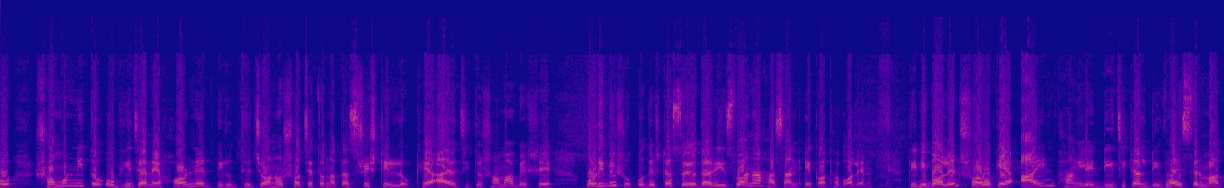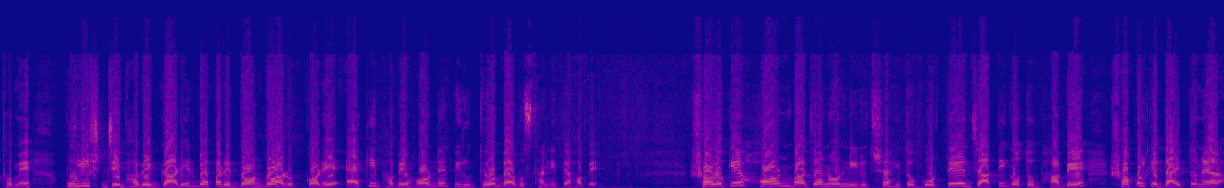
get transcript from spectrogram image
ও সমন্বিত অভিযানে হর্নের বিরুদ্ধে জনসচেতনতা সৃষ্টির লক্ষ্যে আয়োজিত সমাবেশে পরিবেশ উপদেষ্টা সৈয়দা রিজওয়ানা হাসান এ কথা বলেন। তিনি বলেন, সড়কে আইন ভাঙলে ডিজিটাল ডিভাইসের মাধ্যমে পুলিশ যেভাবে গাড়ির ব্যাপারে দণ্ড আরোপ করে, একইভাবে হর্নের বিরুদ্ধেও ব্যবস্থা নিতে হবে। সড়কে হর্ন বাজানো নিরুৎসাহিত করতে জাতিগতভাবে সকলকে দায়িত্ব নেওয়ার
